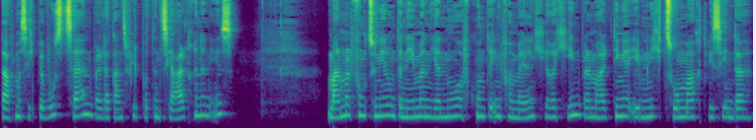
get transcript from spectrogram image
darf man sich bewusst sein, weil da ganz viel Potenzial drinnen ist. Manchmal funktionieren Unternehmen ja nur aufgrund der informellen Hierarchien, weil man halt Dinge eben nicht so macht, wie sie in der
